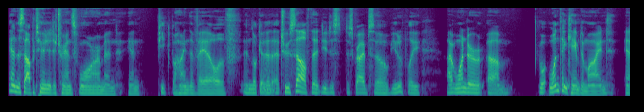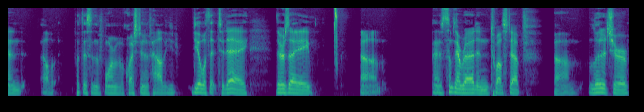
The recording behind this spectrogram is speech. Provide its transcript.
and this opportunity to transform and and peek behind the veil of and look at mm. a, true self that you just described so beautifully i wonder um, one thing came to mind and i'll put this in the form of a question of how you deal with it today. There's a um, something I read in 12 step um, literature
